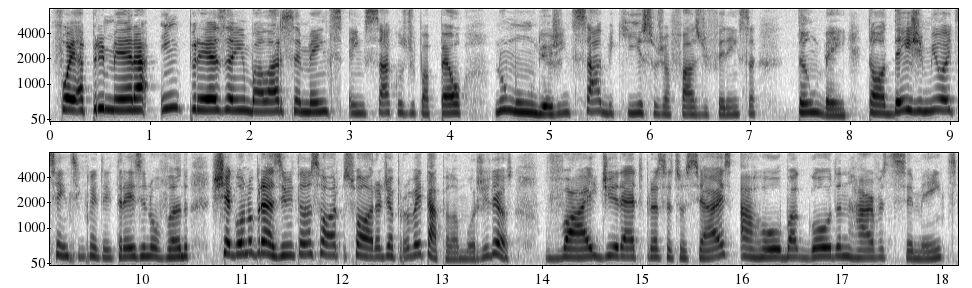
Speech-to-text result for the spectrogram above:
foi a primeira empresa a embalar sementes em sacos de papel no mundo. E a gente sabe que isso já faz diferença também. Então, ó, desde 1853, inovando, chegou no Brasil, então é sua hora, sua hora de aproveitar, pelo amor de Deus. Vai direto para as redes sociais, arroba Golden Harvest Sementes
